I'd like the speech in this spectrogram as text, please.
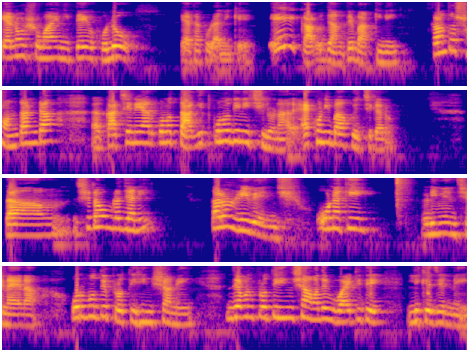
কেন সময় নিতে হলো ক্যাথাকুরানিকে? এই কারও জানতে বাকি নেই। কারণ তো সন্তানটা কাছে নেওয়ার কোনো তাগিদ কোনো দিনই ছিল না, আর এখনই বা হয়েছে কেন? তা সেটাও আমরা জানি। কারণ রিভেঞ্জ ও নাকি রিভেঞ্জ নেয় না। ওর মধ্যে প্রতিহিংসা নেই। যেমন প্রতিহিংসা আমাদের ওয়াইটিতে লিকেজের নেই।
